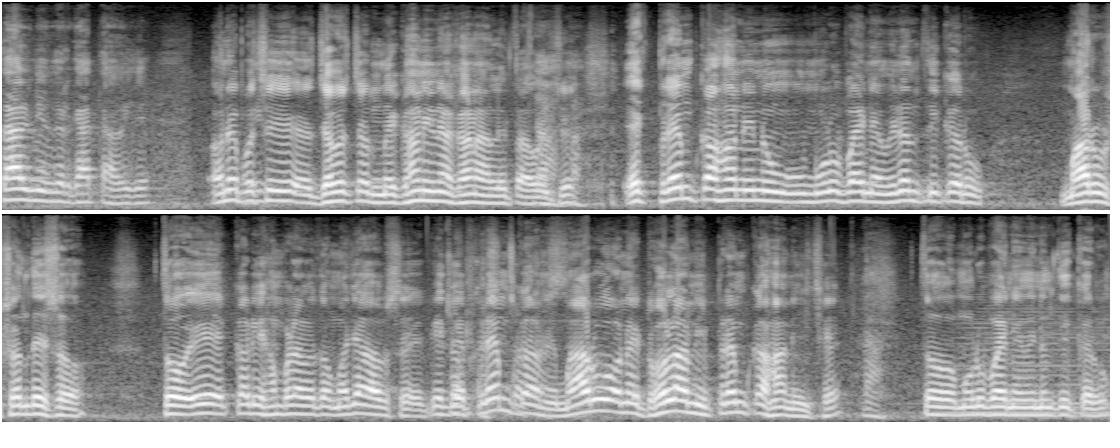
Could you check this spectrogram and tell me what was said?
તાલની અંદર ગાતા હોય છે. અને પછી ઝવેરચંદ મેઘાણીના ગાણા લેતા હોય છે. એક પ્રેમ કહાનીનું હું મુળુભાઈને વિનંતી કરું મારું સંદેશો તો એ કડી સંભળાવે તો મજા આવશે કે જે પ્રેમ કહાની મારું અને ઢોલાની પ્રેમ કહાની છે. તો મુળુભાઈને વિનંતી કરું.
